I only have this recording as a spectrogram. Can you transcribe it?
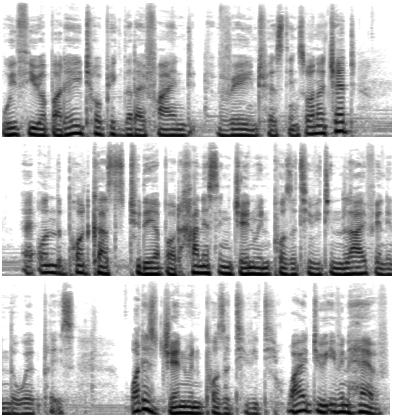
with you about a topic that I find very interesting. So, I want to chat uh, on the podcast today about harnessing genuine positivity in life and in the workplace. What is genuine positivity? Why do you even have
